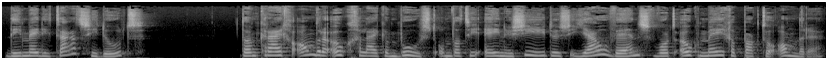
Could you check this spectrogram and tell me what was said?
die meditatie doet, dan krijgen anderen ook gelijk een boost, omdat die energie, dus jouw wens, wordt ook meegepakt door anderen.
